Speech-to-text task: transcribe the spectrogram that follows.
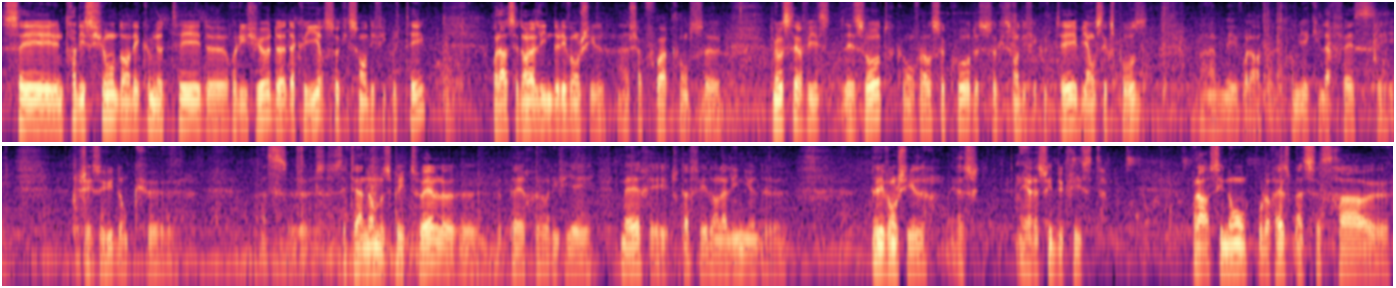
C'est une tradition dans les communautés de religieux d'accueillir ceux qui sont en difficulté. Voilà, c'est dans la ligne de l'évangile. À chaque fois qu'on se met au service des autres, qu'on va au secours de ceux qui sont en difficulté, eh bien on s'expose. Hein, mais voilà, le premier qui l'a fait, c'est Jésus. Donc euh, c'était un homme spirituel, euh, le père Olivier Maire, est tout à fait dans la ligne de, l'évangile et à, et la suite du Christ. Voilà, sinon, pour le reste, ben, ce sera euh,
